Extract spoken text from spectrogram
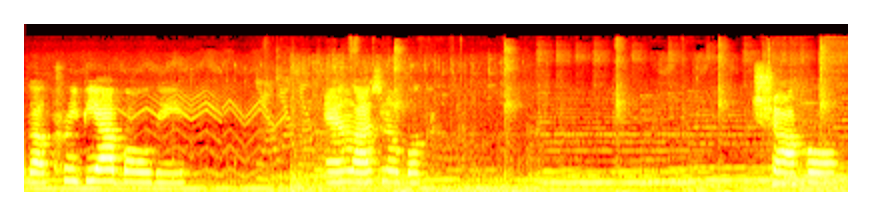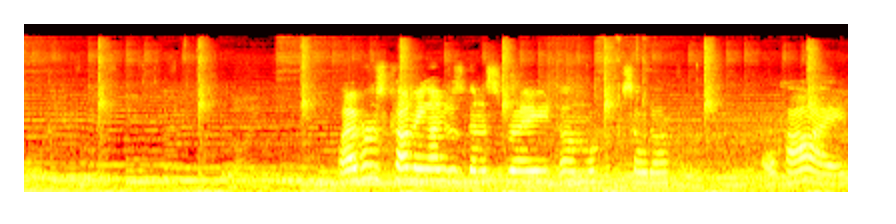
We got creepy app Baldi. And last notebook. Choco. Whatever's coming, I'm just gonna spray um with soda. Oh hi.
